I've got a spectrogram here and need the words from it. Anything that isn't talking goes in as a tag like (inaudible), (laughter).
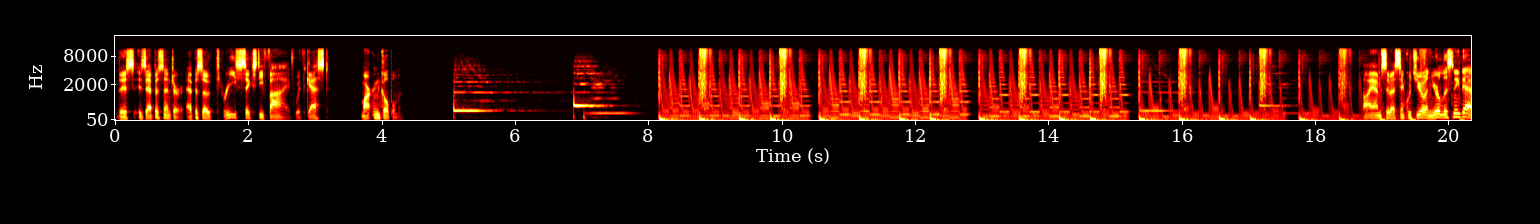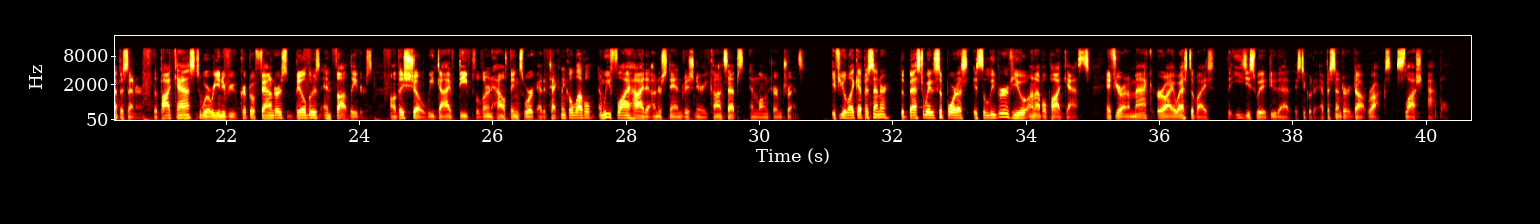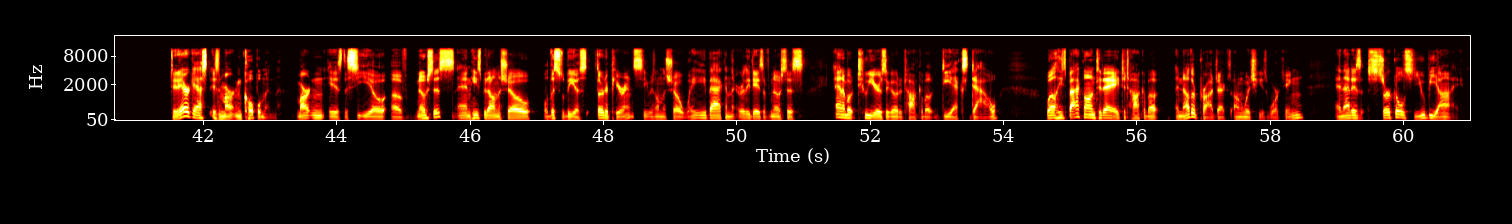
This is Epicenter, episode 365, with guest Martin Köppelmann. Hi, I'm Sebastien Couture, and you're listening to Epicenter, the podcast where we interview crypto founders, builders, and thought leaders. On this show, we dive deep to learn how things work at a technical level, and we fly high to understand visionary concepts and long term trends. If you like Epicenter, the best way to support us is to leave a review on Apple Podcasts. If you're on a Mac or iOS device, the easiest way to do that is to go to epicenter.rocks slash Apple. Today, our guest is Martin Köppelmann. Martin is the CEO of Gnosis, and he's been on the show. Well, this will be his third appearance. He was on the show way back in the early days of Gnosis and about two years ago to talk about DXDAO. Well, he's back on today to talk about another project on which he's working, and that is Circles UBI.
